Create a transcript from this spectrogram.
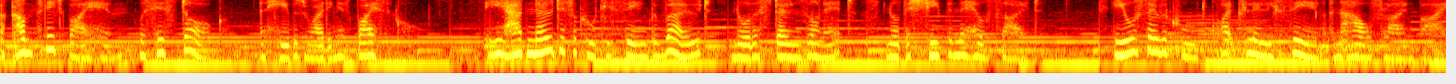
Accompanied by him was his dog, and he was riding his bicycle. He had no difficulty seeing the road, nor the stones on it, nor the sheep in the hillside. He also recalled quite clearly seeing an owl flying by.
